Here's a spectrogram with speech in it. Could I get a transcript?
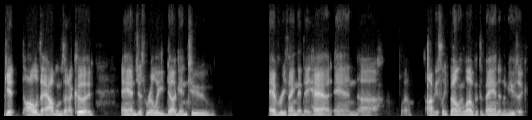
get all of the albums that I could and just really dug into everything that they had and uh, well obviously fell in love with the band and the music.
